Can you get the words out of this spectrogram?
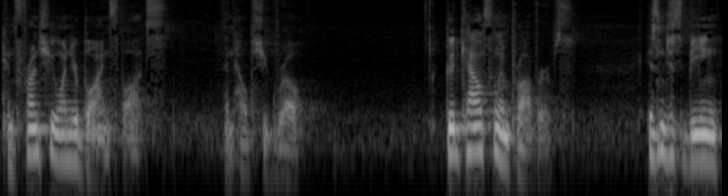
confronts you on your blind spots and helps you grow. Good counsel in Proverbs isn't just being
